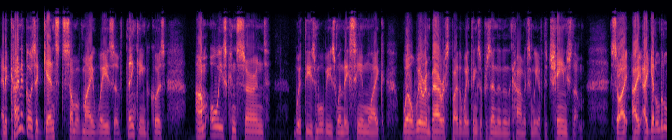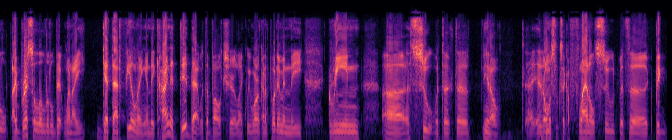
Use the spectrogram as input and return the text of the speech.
and it kind of goes against some of my ways of thinking because I'm always concerned with these movies when they seem like, well, we're embarrassed by the way things are presented in the comics and we have to change them. So I, I, I get a little, I bristle a little bit when I get that feeling. And they kind of did that with the Vulture. Like we weren't going to put him in the green uh, suit with the, the, you know, it almost looks like a flannel suit with a big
